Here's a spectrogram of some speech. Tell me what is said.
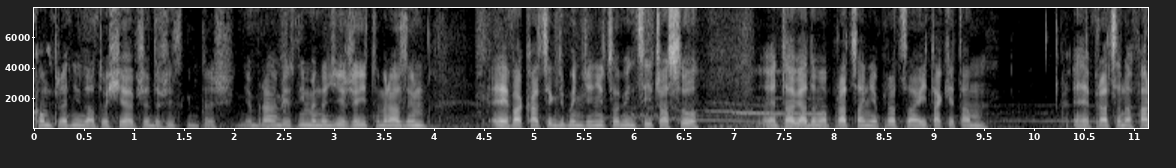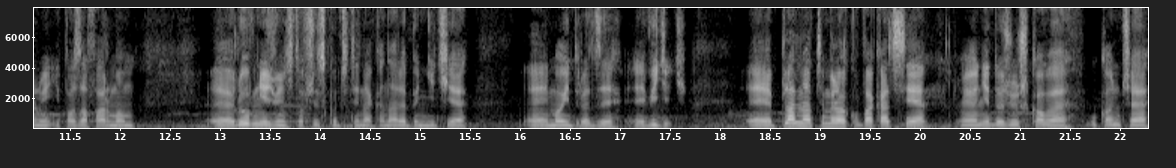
kompletnie za to się przede wszystkim też nie brałem, więc miejmy nadzieję, że i tym razem wakacje, gdzie będzie nieco więcej czasu, to wiadomo, praca, nie praca i takie tam e, prace na farmie i poza farmą e, również, więc to wszystko tutaj na kanale będziecie, e, moi drodzy, widzieć. Plan na tym roku, wakacje, nie dość, już szkołę ukończę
